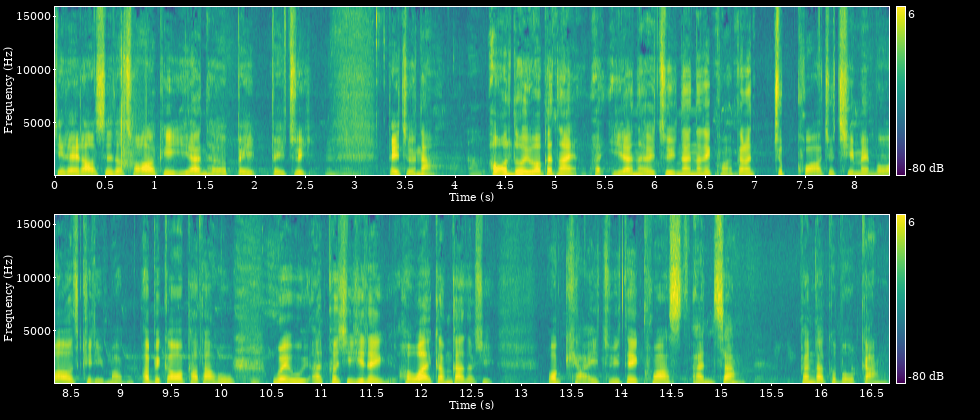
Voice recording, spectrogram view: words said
一个老师就带我去宜兰河背背水，背船呐。啊，我落去我刚才啊，宜兰河水，咱那里看，敢若足宽足深的，无啊，我去哩嘛，啊，别到我脚头夫，有诶有啊，可是迄个，互我诶感觉就是，我徛伊水底看岸上，感觉佫无共，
